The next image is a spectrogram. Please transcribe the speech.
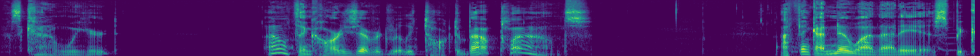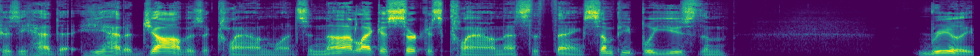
That's kind of weird. I don't think Hearty's ever really talked about clowns. I think I know why that is because he had to, he had a job as a clown once, and not like a circus clown. That's the thing. Some people use them really.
